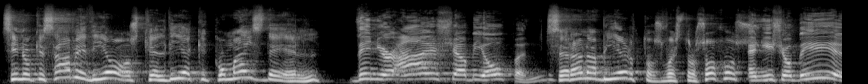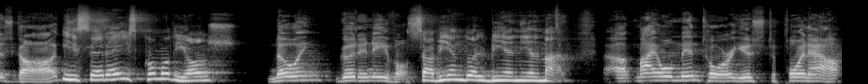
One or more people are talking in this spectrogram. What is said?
Sino que sabe Dios que el día que comáis de él, then your eyes shall be opened, serán abiertos vuestros ojos and ye shall be as God, y seréis como Dios, knowing good and evil. sabiendo el bien y el mal. Uh, my old mentor used to point out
